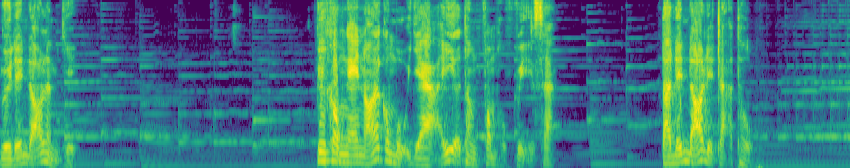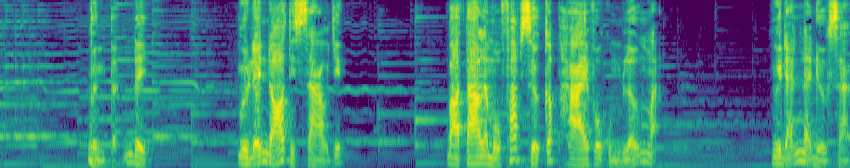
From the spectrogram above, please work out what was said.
Người đến đó làm gì? Ngươi không nghe nói con mụ già ấy ở thần phong học viện sao? Ta đến đó để trả thù. Bình tĩnh đi, Người đến đó thì sao chứ? Bà ta là một pháp sư cấp 2 vô cùng lớn mạnh. Người đánh lại được sao?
